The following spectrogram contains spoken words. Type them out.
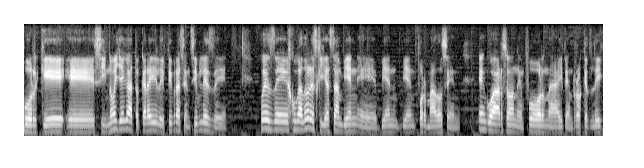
porque eh, si no llega a tocar ahí las fibras sensibles de pues de jugadores que ya están bien eh, bien bien formados en en Warzone, en Fortnite, en Rocket League.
